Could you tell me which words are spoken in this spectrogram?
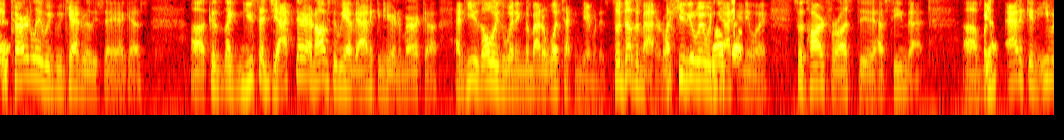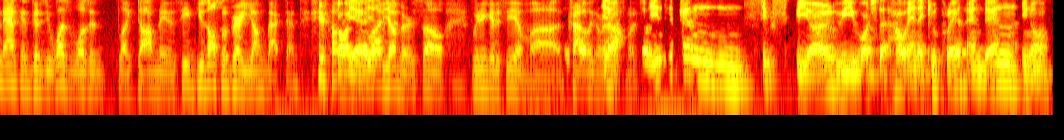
currently, we, we can't really say, I guess because uh, like you said Jack there, and obviously we have Anakin here in America, and he's always winning no matter what Tekken game it is. So it doesn't matter. Like he's gonna win with Jack anyway. So it's hard for us to have seen that. Uh, but yeah. Anakin, even Anakin, as good as he was, wasn't like dominating the scene. He was also very young back then. You know, oh, yeah, he was a lot younger, so we didn't get to see him uh, traveling around yeah. as much. So in Tekken Six BR, we watched how Anakin plays, and then you know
